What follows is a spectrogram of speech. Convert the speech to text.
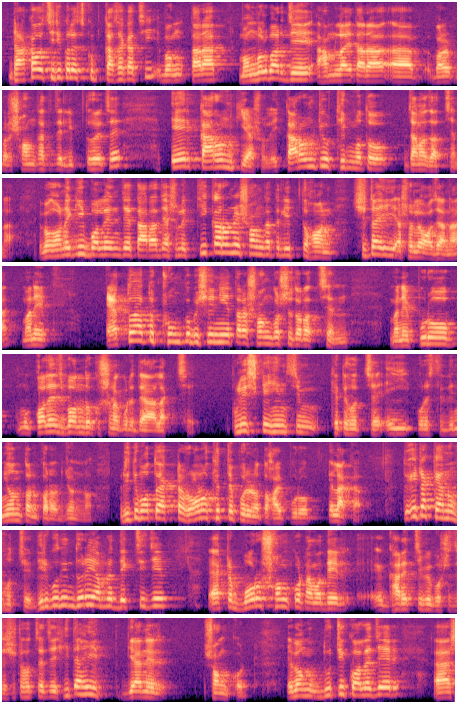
ঢাকা ও সিটি কলেজ খুব কাছাকাছি এবং তারা মঙ্গলবার যে হামলায় তারা সংঘাতে যে লিপ্ত হয়েছে, এর কারণ কি আসলে? কারণটিও ঠিক মতো জানা যাচ্ছে না। এবং অনেকেই বলেন যে তারা যে আসলে কি কারণে সংঘাতে লিপ্ত হন, সেটাই আসলে অজানা। মানে এত এত ঠুনকো বিষয় নিয়ে তারা সংঘর্ষে জড়াচ্ছেন মানে পুরো কলেজ বন্ধ ঘোষণা করে দেওয়া লাগছে। পুলিশকে হিমশিম খেতে হচ্ছে এই পরিস্থিতি নিয়ন্ত্রণ করার জন্য। রীতিমতো একটা রণক্ষেত্রে পরিণত হয় পুরো এলাকা। তো এটা কেন হচ্ছে? দীর্ঘদিন ধরেই আমরা দেখছি যে একটা বড় সংকট আমাদের ঘাড়ে চেপে বসেছে, সেটা হচ্ছে যে হিতাহিত জ্ঞানের সংকট। এবং দুটি কলেজের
